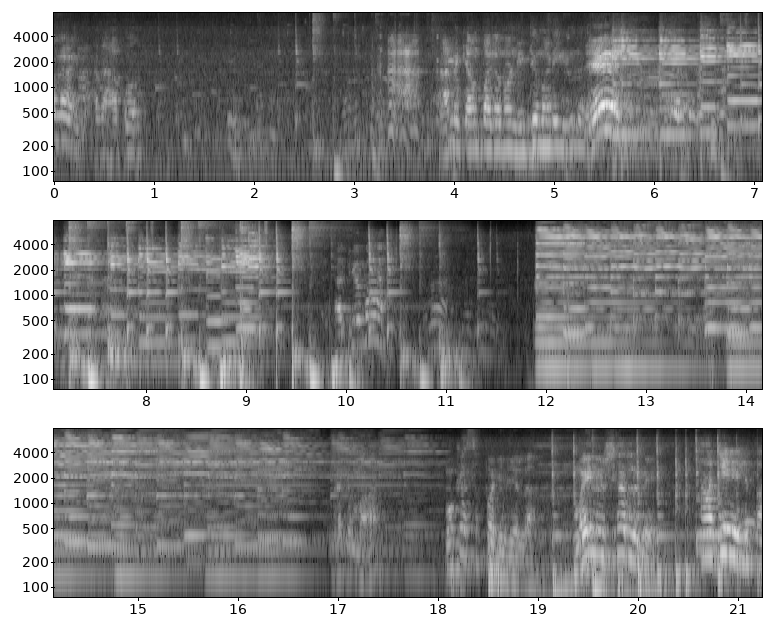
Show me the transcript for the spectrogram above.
ಮಗನ ಅದು ಹಾಕು. ಕಣ್ಣು ಕೆಂಪಾಗ ನೋಡಿ ನಿದ್ದೆ ಮಾಡಿ ಮುಖ ಸಪ್ಪಾಗಿದೆಯಲ್ಲ? ಮೈಲಿ ಹುಷಾರಿಲ್ಲದೆ ಹಾಗೇನಿಲ್ಲಪ್ಪ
